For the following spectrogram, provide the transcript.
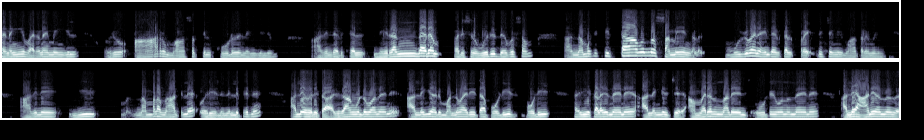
ഇണങ്ങി വരണമെങ്കിൽ ഒരു ആറ് മാസത്തിൽ കൂടുതലെങ്കിലും അതിന്റെ അടുക്കൽ നിരന്തരം പരിശ്രമം ഒരു ദിവസം നമുക്ക് കിട്ടാവുന്ന സമയങ്ങൾ മുഴുവൻ അതിന്റെ അടുക്കൽ പ്രയത്നിച്ചെങ്കിൽ മാത്രമേ അതിനെ ഈ നമ്മുടെ നാട്ടിലെ ഒരു എഴുന്നള്ളിപ്പിന് അല്ലെങ്കിൽ ഒരു കഴുകാൻ കൊണ്ടുപോകുന്നതിന് അല്ലെങ്കിൽ ഒരു മണ്ണ് വാരിയിട്ട് ആ പൊടി പൊടി കഴുകി കളയുന്നതിന് അല്ലെങ്കിൽ അമരം നടയും ഊട്ടി കൊന്നതിന് അല്ലെ ആനയൊന്ന്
